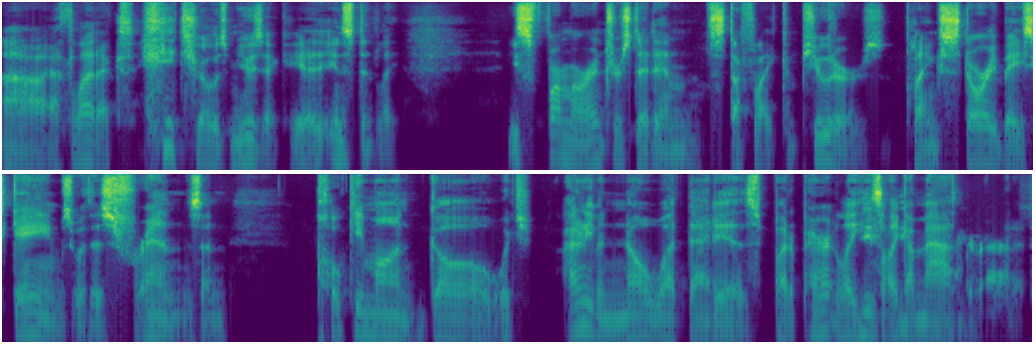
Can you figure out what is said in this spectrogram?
uh, athletics? He chose music instantly. He's far more interested in stuff like computers, playing story based games with his friends, and Pokemon Go, which I don't even know what that is, but apparently he's like a master at it.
